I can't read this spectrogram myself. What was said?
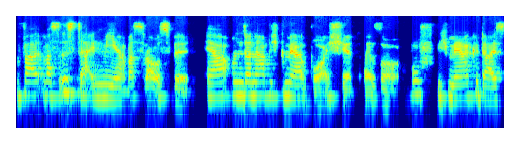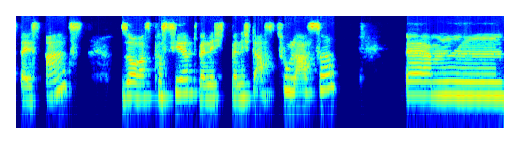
was ist da in mir, was raus will. Ja, und dann habe ich gemerkt, boah, shit, also, uff, ich merke, da ist, da ist Angst. So, was passiert, wenn ich, wenn ich das zulasse? Ähm,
